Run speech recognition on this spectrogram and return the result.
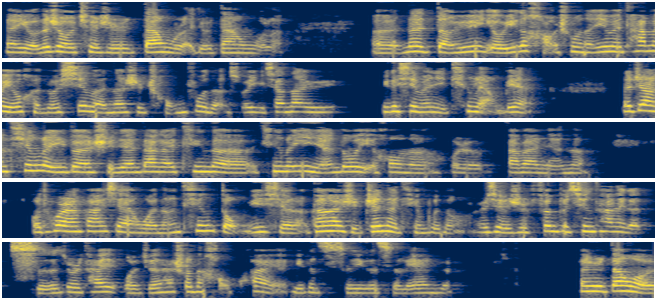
那有的时候确实耽误了，就耽误了。呃，那等于有一个好处呢，因为他们有很多新闻呢是重复的，所以相当于一个新闻你听两遍。那这样听了一段时间，大概听的听了一年多以后呢，或者大半年呢，我突然发现我能听懂一些了。刚开始真的听不懂，而且是分不清他那个词，就是他，我觉得他说的好快呀，一个词一个词连着。但是当我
